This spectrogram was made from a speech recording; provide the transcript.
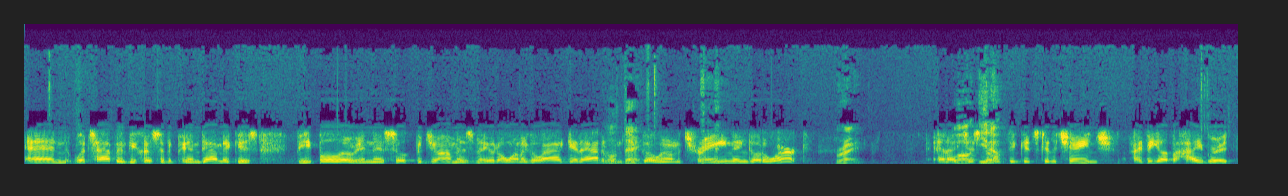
And what's happened because of the pandemic is people are in their silk pajamas and they don't want to go out, get out of them to go on a train and go to work. Right. And I Well, just don't know- think it's going to change. I think you'll have a hybrid,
